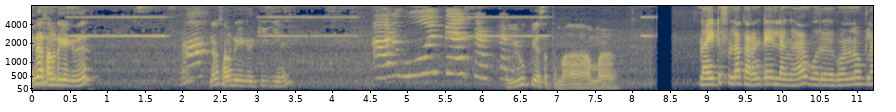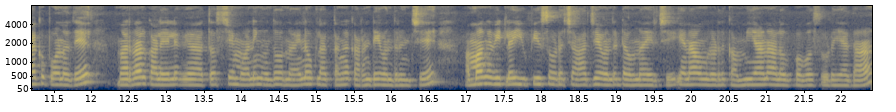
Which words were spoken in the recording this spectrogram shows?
என்ன சவுண்டு கேட்குது என்ன சவுண்டு கேட்குது கீக்கின்னு யூபிஎஸ் சத்தமா. ஆமாம் நைட்டு ஃபுல்லாக கரண்ட்டே இல்லைங்க. ஒரு ஒன் ஓ கிளாக்கு போனது. மறுநாள் காலையில் தேர்ஸ்டே மார்னிங் வந்து ஒரு நைன் ஓ கிளாக் தாங்க கரண்ட்டே வந்துருந்துச்சு. அம்மாங்க வீட்டில் யூபிஎஸோட சார்ஜே வந்து டவுன் ஆயிருச்சு. ஏன்னா அவங்களோடது கம்மியான அளவு பவர்ஸோடைய தான்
